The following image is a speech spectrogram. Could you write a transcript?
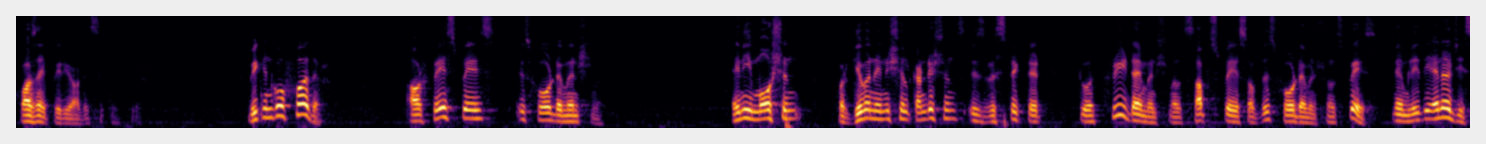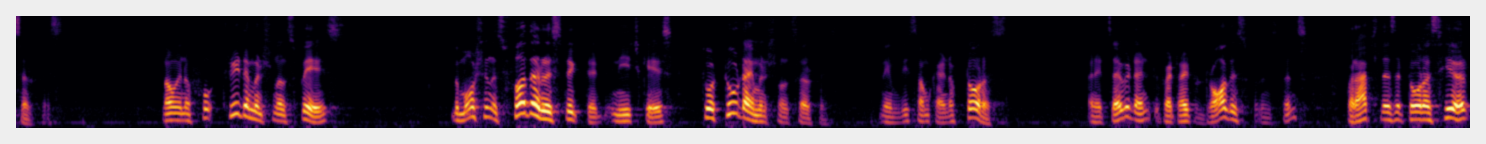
quasi periodicity here. We can go further our phase space is 4 dimensional any motion for given initial conditions is restricted to a 3 dimensional subspace of this 4 dimensional space namely the energy surface. Now in a 3 dimensional space the motion is further restricted in each case to a 2 dimensional surface namely some kind of torus. And it is evident if I try to draw this for instance perhaps there is a torus here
